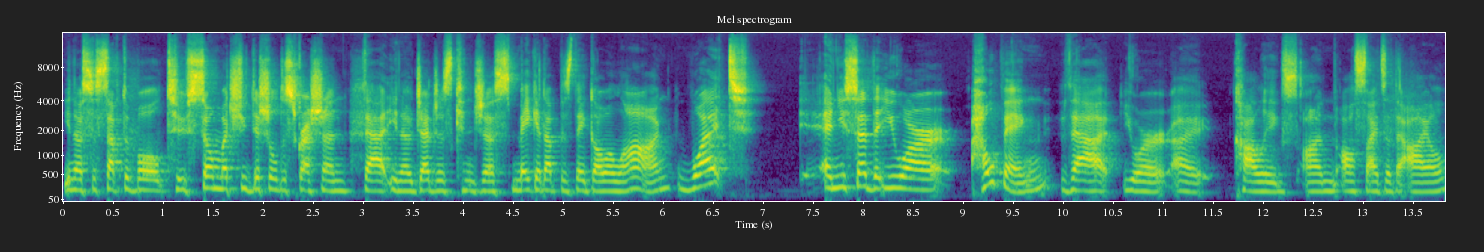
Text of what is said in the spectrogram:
you know, susceptible to so much judicial discretion that, you know, judges can just make it up as they go along. What, and you said that you are hoping that your uh, colleagues on all sides of the aisle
